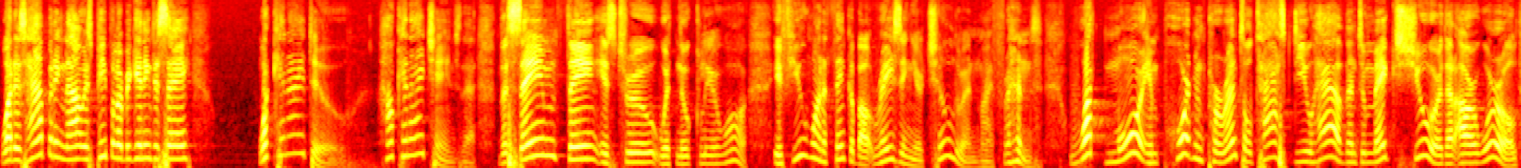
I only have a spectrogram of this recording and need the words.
What is happening now is people are beginning to say, what can I do? How can I change that? The same thing is true with nuclear war. If you want to think about raising your children, my friends, what more important parental task do you have than to make sure that our world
